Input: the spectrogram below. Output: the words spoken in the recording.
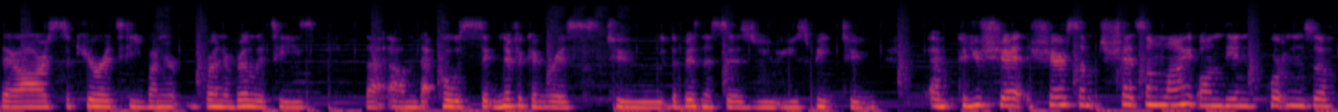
there are security vulnerabilities that um, that pose significant risks to the businesses you, you speak to. Um, could you share share some shed some light on the importance of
